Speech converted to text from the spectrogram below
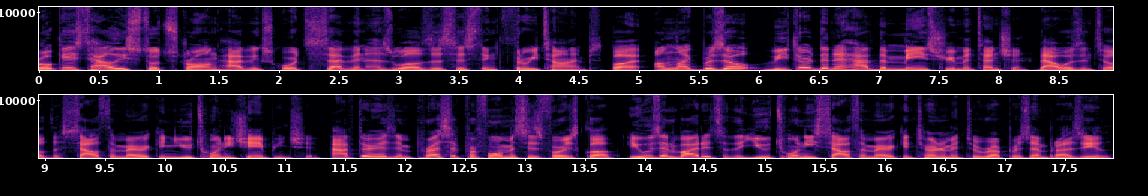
Roque's tally stood strong, having scored 7 as well as assisting 3 times. But unlike Brazil, Vitor didn't have the mainstream attention. That was until the South American U20 Championship. After his impressive performances for his club, he was invited to the U20 South American tournament to represent Brazil,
